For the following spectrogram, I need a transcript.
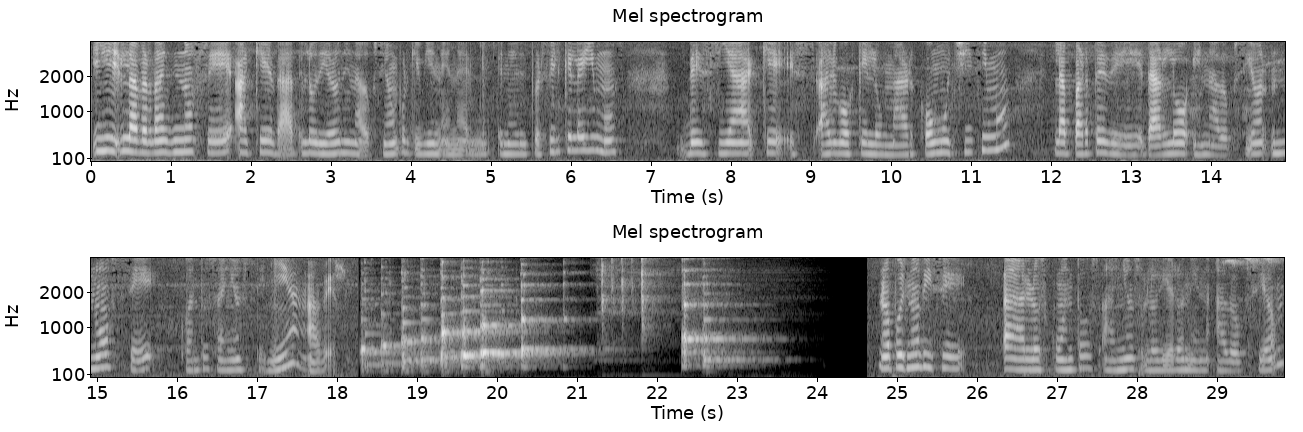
Y la verdad no sé a qué edad lo dieron en adopción, porque bien en el, en el perfil que leímos decía que es algo que lo marcó muchísimo la parte de darlo en adopción. No sé cuántos años tenía. A ver. No, pues no dice a los cuántos años lo dieron en adopción.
